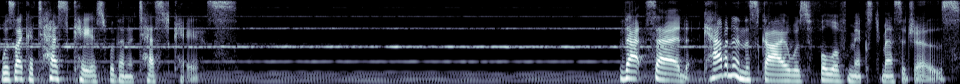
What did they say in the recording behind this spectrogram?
was like a test case within a test case. That said, Cabin in the Sky was full of mixed messages.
